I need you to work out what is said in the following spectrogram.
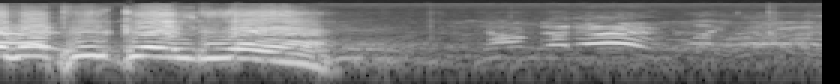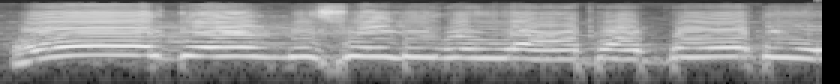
طرح پھر کھیل دیا ہے اور گیند مس فیلڈنگ ہوئی یہاں پر بہت ہی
